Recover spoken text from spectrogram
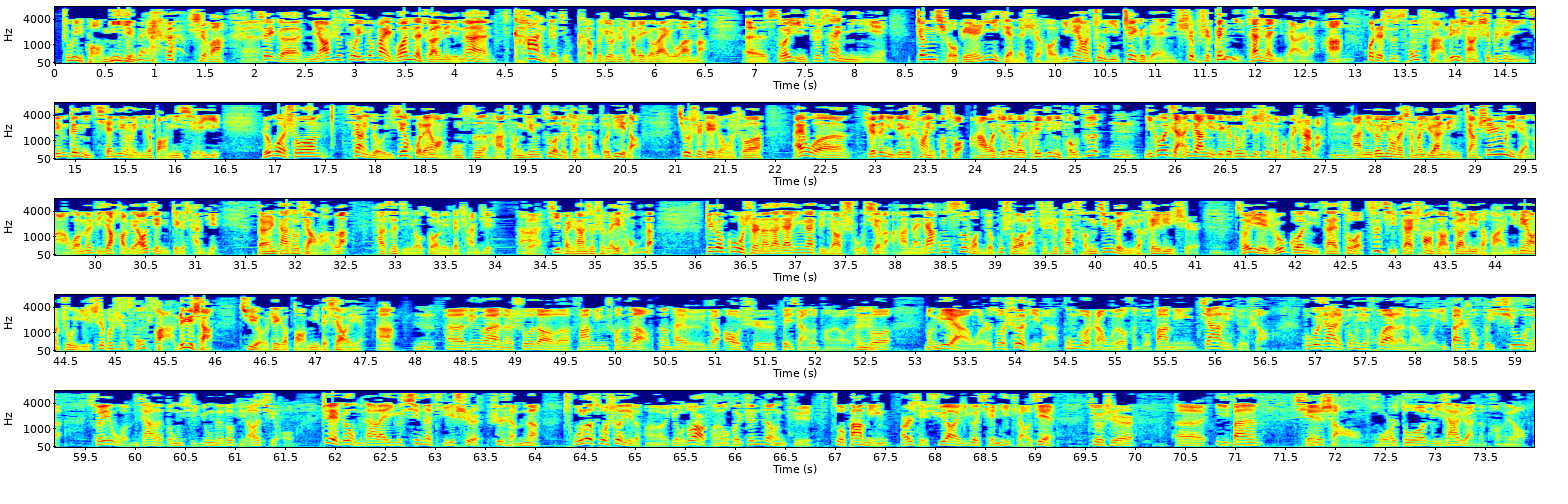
注意保密呗，是吧？嗯、这个你要是做一个外观的专利，那看的就可不就是它这个外观嘛？呃，所以就是在你征求别人意见的时候，一定要注意这个人是不是跟你站在一边的哈，或者是从法律上是不是已经跟你签订了一个保密协议。如果说像有一些互联网公司哈，曾经做的就很不地道，就是这种说，哎，我觉得你这个创意不错啊，我觉得我可以给你投资，嗯，你给我讲一讲你这个东西是怎么回事吧，嗯。啊，你都用了什么原理，讲深入一点嘛，我们比较好了解你这个产品。等人家都讲完了，他自己又做了一个产品啊，基本上就是雷同的。这个故事呢，大家应该比较熟悉了哈，哪家公司我们就不说了，这是他曾经的一个黑历史。所以，如果你在做自己在创造专利的话，一定要注意是不是从法律上具有这个保密的效应啊。嗯，呃，另外呢，说到了发明创造，刚才有一个叫傲视飞翔的朋友，他说：“蒙蒂啊，我是做设计的，工作上我有很多发明，家里就少。不过家里东西坏了呢，我一般是会修的，所以我们家的东西用的都比较久。这也给我们带来一个新的提示是什么呢？除了做设计的朋友，有多少朋友会真正去做发明？而且需要一个前提条件，就是呃，一般钱少活多、离家远的朋友。”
